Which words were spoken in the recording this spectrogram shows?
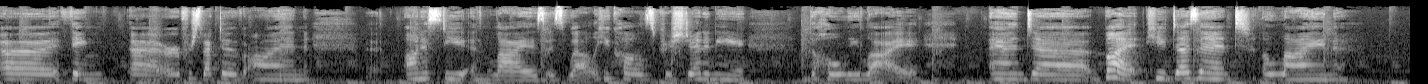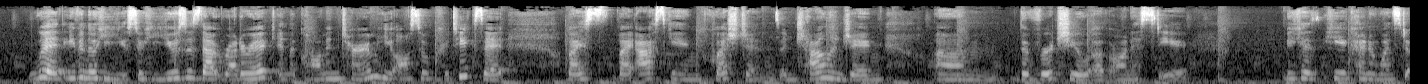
uh, thing uh, or perspective on uh, honesty and lies as well. He calls Christianity the holy lie, and uh, but he doesn't align with even though he so he uses that rhetoric in the common term. He also critiques it by by asking questions and challenging um, the virtue of honesty because he kind of wants to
